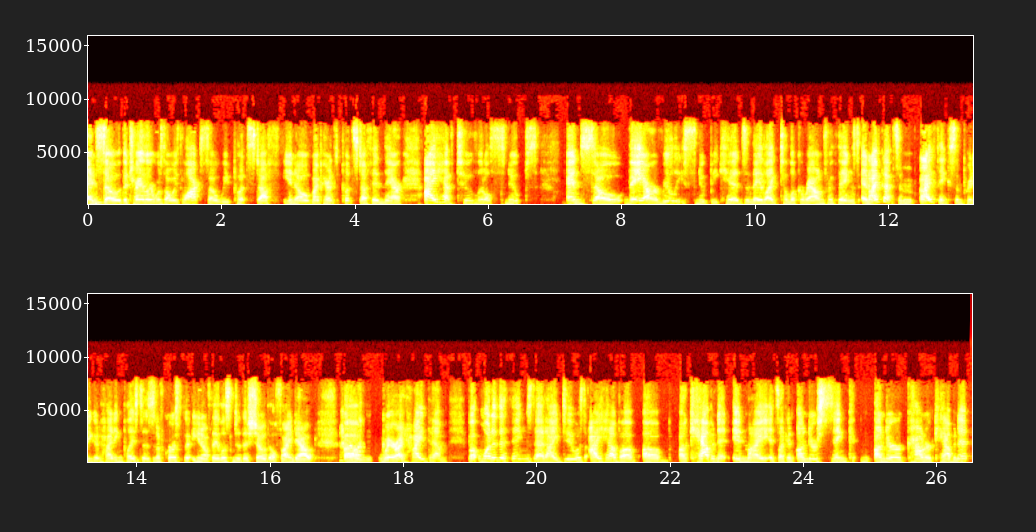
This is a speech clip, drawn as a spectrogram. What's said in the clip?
And so the trailer was always locked. So we put stuff, you know, my parents put stuff in there. I have two little Snoops. And so they are really snoopy kids and they like to look around for things. And I've got some, I think, some pretty good hiding places. And of course, the, you know, if they listen to this show, they'll find out um, where I hide them. But one of the things that I do is I have a, a, a cabinet in my, it's like an under sink, under counter cabinet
